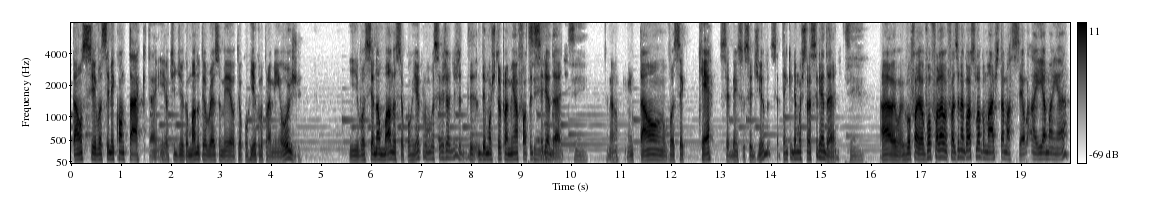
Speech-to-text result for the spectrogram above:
Então, se você me contacta e eu te digo, manda o teu resume, o teu currículo para mim hoje, e você não manda seu currículo, você já de demonstrou para mim uma falta sim, de seriedade. Sim. Entendeu? Então, você quer ser bem sucedido, você tem que demonstrar seriedade. Sim. Ah, eu vou, eu vou falar, fazer um negócio logo mais, tá, Marcelo? Aí amanhã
